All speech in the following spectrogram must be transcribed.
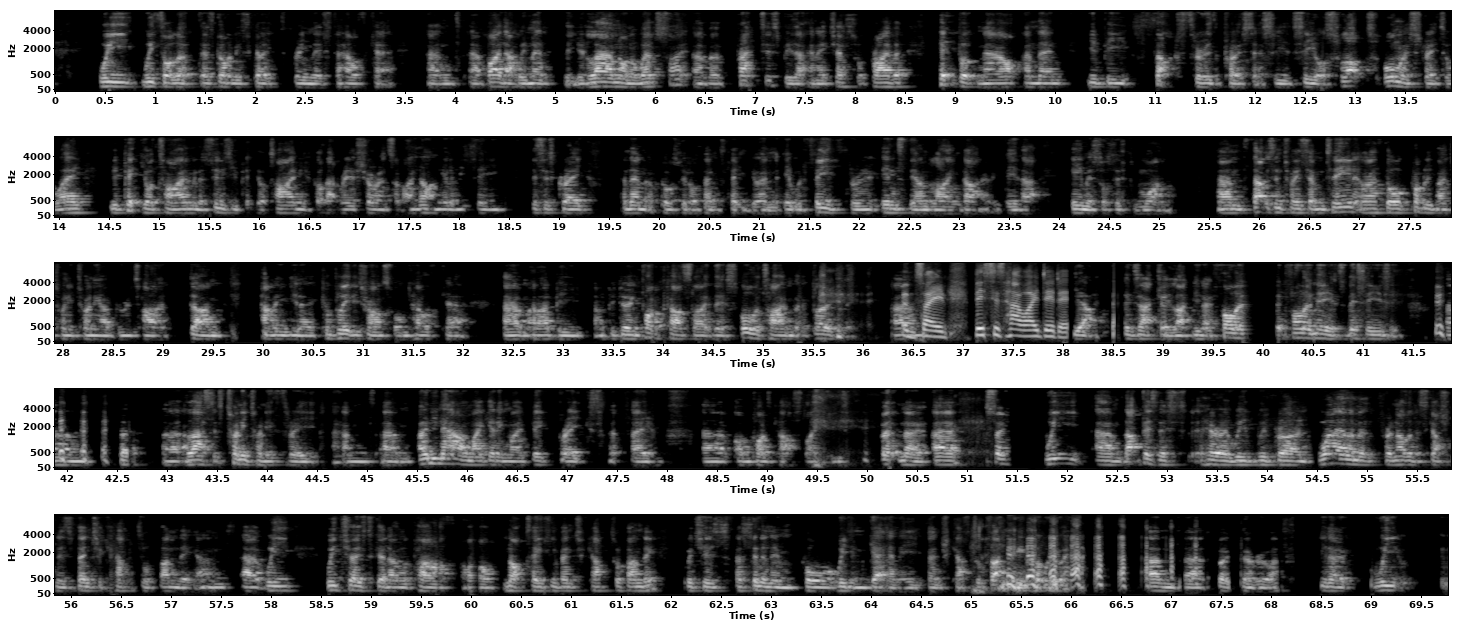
we we thought, look, there's got to be scope to bring this to healthcare. And uh, by that, we meant that you'd land on a website of a practice, be that NHS or private, hit book now, and then you'd be sucked through the process. So you'd see your slots almost straight away. You'd pick your time, and as soon as you pick your time, you've got that reassurance of, I know I'm going to be seen. This is great. And then, of course, we'd authenticate you, and it would feed through into the underlying diary, be that EMIS or SystmOne. And that was in 2017, and I thought probably by 2020 I'd be retired, done, having you know completely transformed healthcare. Um, and I'd be I'd be doing podcasts like this all the time, but globally. Um, and saying this is how I did it. Yeah, exactly. Like you know, follow follow me. It's this easy. Um, but uh, alas, it's 2023, and um, only now am I getting my big breaks at fame uh, on podcasts like these. But no, uh, so we um, that business hero we, we've grown. One element for another discussion is venture capital funding, and uh, we we chose to go down the path of not taking venture capital funding, which is a synonym for we didn't get any venture capital funding, but we went and uh, spoke to everyone. You know, we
